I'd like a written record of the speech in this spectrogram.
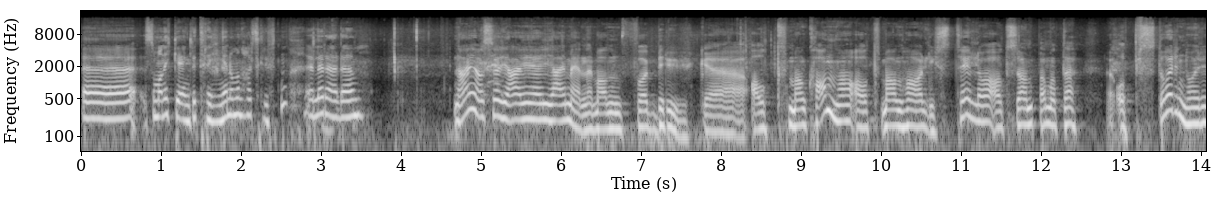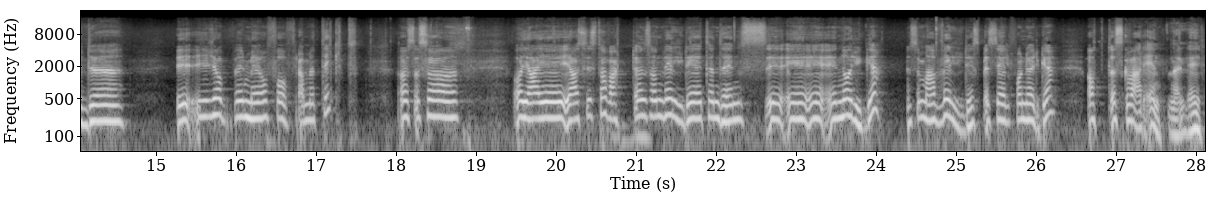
eh, som man ikke egentlig trenger når man har skriften? Eller er det Nei, altså jeg, jeg, mener man får bruke alt man kan, og alt man har lyst til, og alt som på en måte oppstår når du eh, jobber med å få fram et dikt. Altså så og jeg, jeg syns det har vært en sånn veldig tendens i, i, i, Norge, som er veldig spesiell for Norge, at det skal være enten-eller.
